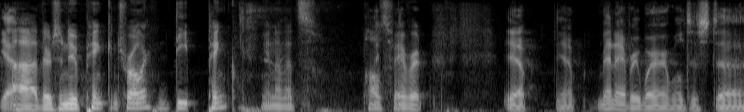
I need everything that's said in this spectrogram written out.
Yeah. uh, there's a new pink controller, deep pink. You know that's Paul's favorite. Yep. Yep. Men everywhere will just, uh,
